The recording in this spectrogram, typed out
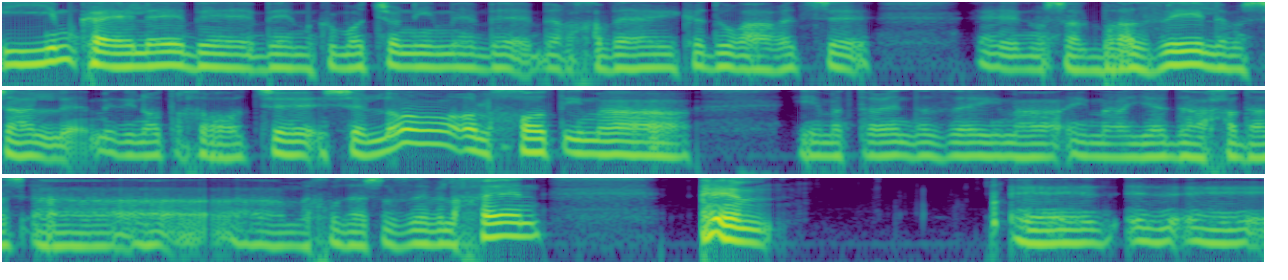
איים כאלה במקומות שונים ברחבי כדור הארץ, ש... אה, למשל ברזיל, למשל מדינות אחרות, ש, שלא הולכות עם, ה, עם הטרנד הזה, עם, ה, עם הידע החדש, המחודש הזה, ולכן, אה, אה,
